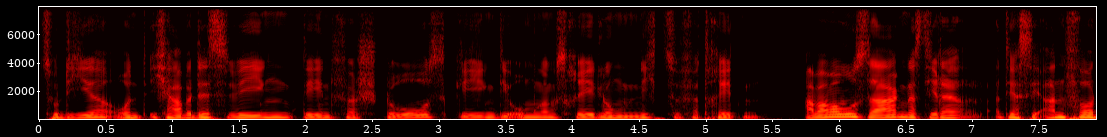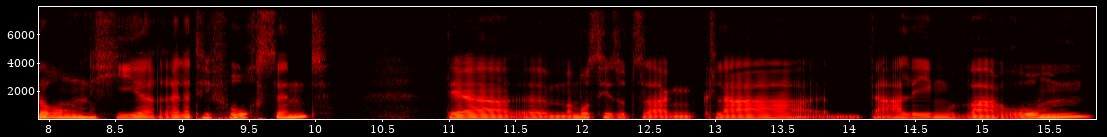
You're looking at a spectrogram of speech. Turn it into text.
zu dir und ich habe deswegen den Verstoß gegen die Umgangsregelungen nicht zu vertreten. Aber man muss sagen, dass die, dass die Anforderungen hier relativ hoch sind. Der, äh, man muss hier sozusagen klar darlegen, warum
